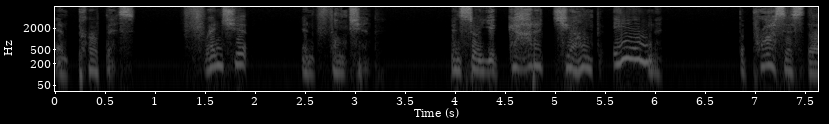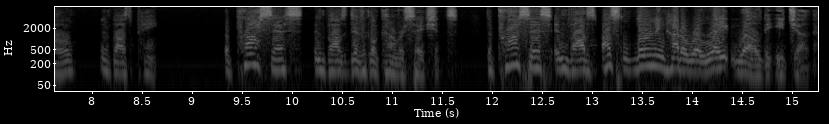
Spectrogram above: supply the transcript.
and purpose, friendship and function. And so you got to jump in. The process, though, involves pain. The process involves difficult conversations. The process involves us learning how to relate well to each other.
